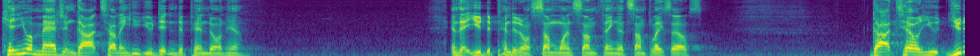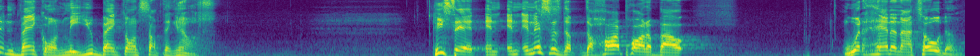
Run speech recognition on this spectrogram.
can you imagine God telling you you didn't depend on Him? And that you depended on someone, something, and someplace else? God tell you, you didn't bank on me, you banked on something else. He said, and, and, and this is the, the hard part about what Hanani told him.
